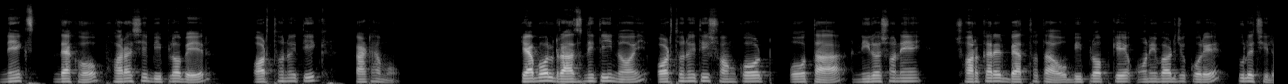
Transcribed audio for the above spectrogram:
নেক্সট, দেখো, ফরাসি বিপ্লবের অর্থনৈতিক কাঠামো। কেবল রাজনীতিই নয়, অর্থনৈতিক সংকট ও তা নিরসনে সরকারের ব্যর্থতাও বিপ্লবকে অনিবার্য করে তুলেছিল।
